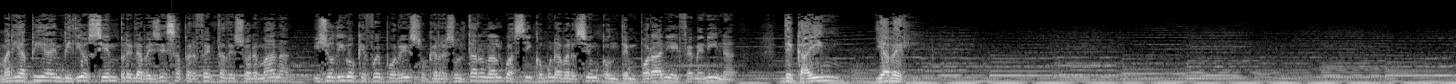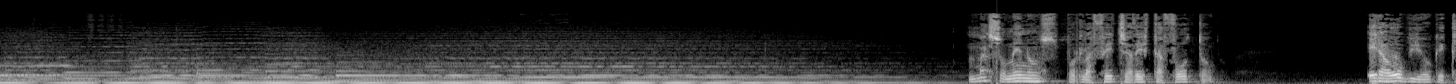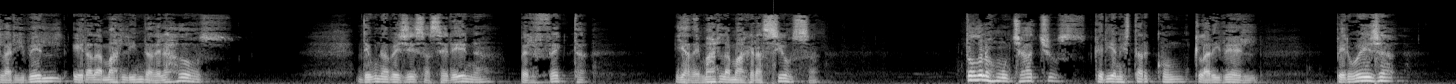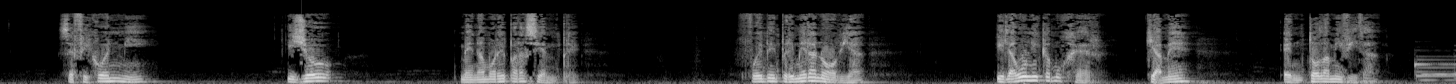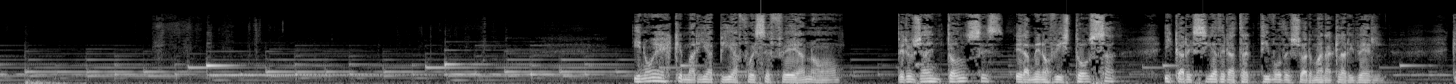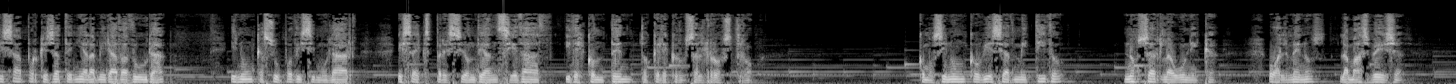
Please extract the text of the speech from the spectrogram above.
María Pía envidió siempre la belleza perfecta de su hermana y yo digo que fue por eso que resultaron algo así como una versión contemporánea y femenina de Caín y Abel. Más o menos por la fecha de esta foto, era obvio que Claribel era la más linda de las dos, de una belleza serena, perfecta y además la más graciosa. Todos los muchachos querían estar con Claribel, pero ella se fijó en mí y yo me enamoré para siempre. Fue mi primera novia y la única mujer que amé en toda mi vida. Y no es que María Pía fuese fea, no, pero ya entonces era menos vistosa y carecía del atractivo de su hermana Claribel, quizá porque ya tenía la mirada dura y nunca supo disimular esa expresión de ansiedad y descontento que le cruza el rostro, como si nunca hubiese admitido no ser la única, o al menos la más bella.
